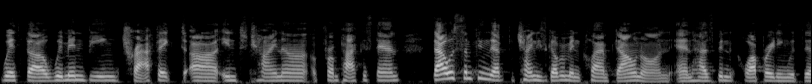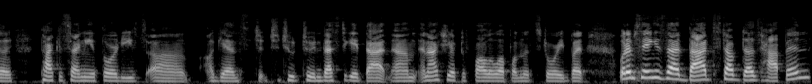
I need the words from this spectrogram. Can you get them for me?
with uh, women being trafficked uh, into China from Pakistan. That was something that the Chinese government clamped down on and has been cooperating with the Pakistani authorities uh, against to, to, to investigate that. Um, and I actually have to follow up on that story. But what I'm saying is that bad stuff does happen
